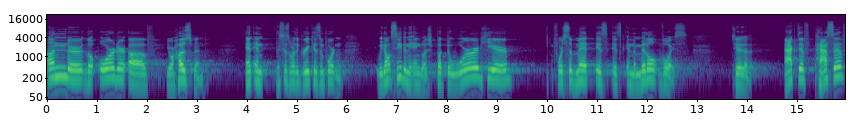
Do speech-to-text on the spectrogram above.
under the order of your husband. And, and this is where the Greek is important. We don't see it in the English, but the word here for submit is, is in the middle voice. So active, passive,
